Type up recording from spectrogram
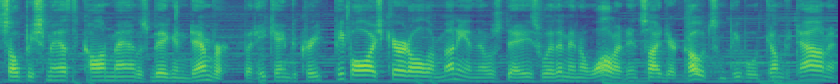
Soapy Smith, con man, was big in Denver, but he came to Creede. People always carried all their money in those days with them in a wallet inside their coats, and people would come to town, and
